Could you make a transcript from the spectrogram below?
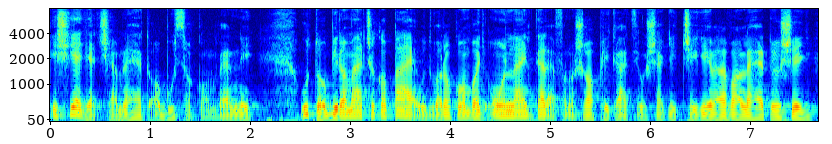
és jegyet sem lehet a buszokon venni. Utóbbira már csak a pályaudvarokon vagy online telefonos applikáció segítségével van lehetőség,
